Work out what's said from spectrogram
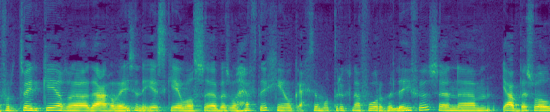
voor de tweede keer uh, daar geweest. En de eerste keer was best wel heftig. Ging ook echt helemaal terug naar vorige levens. En um, ja, best wel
